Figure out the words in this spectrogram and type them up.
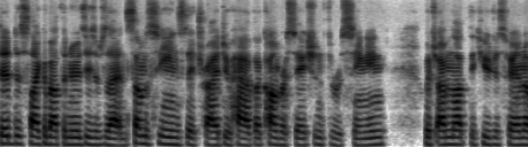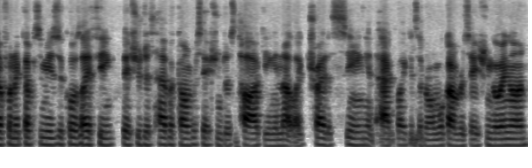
did dislike about the Newsies was that in some scenes they tried to have a conversation through singing, which I'm not the hugest fan of when it comes to musicals. I think they should just have a conversation just talking and not like try to sing and act like it's a normal conversation going on.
